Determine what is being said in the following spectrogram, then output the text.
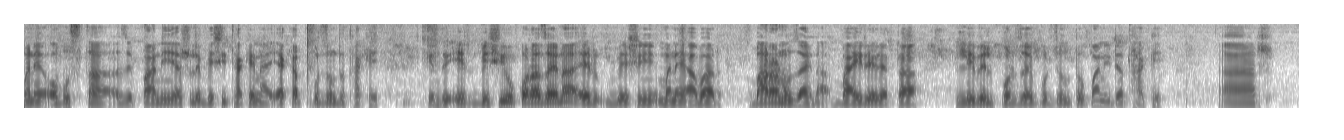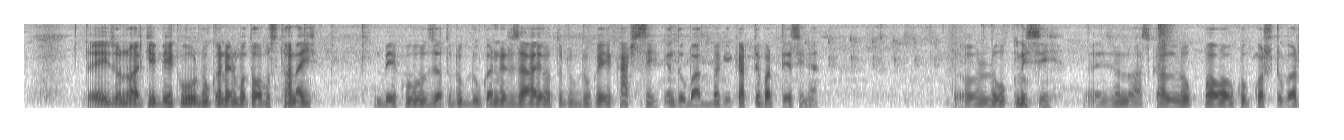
মানে অবস্থা যে পানি আসলে বেশি থাকে না, এক হাত পর্যন্ত থাকে। কিন্তু এর বেশিও করা যায় না, এর বেশি মানে আবার বাড়ানো যায় না। বাইরের একটা লেভেল পর্যায় পর্যন্ত পানিটা থাকে। আর তো এই জন্য আর কি বেকুও ঢুকানোর মতো অবস্থা নাই। বেকু যতটুক ঢুকানোর যায়, অতটুক ঢুকে কাটছি, কিন্তু বাদ বাকি কাটতে পারতেছি না। তো লোক নিছি এই জন্য আজকাল লোক পাওয়াও খুব কষ্টকর।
